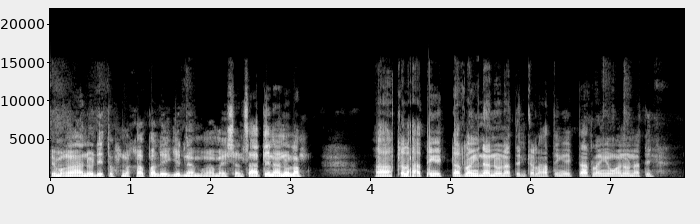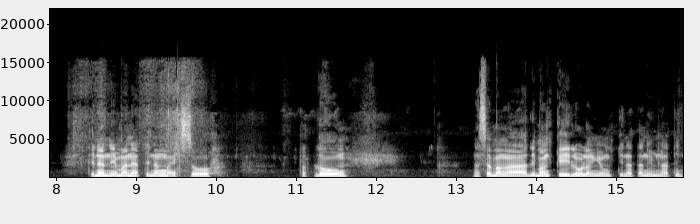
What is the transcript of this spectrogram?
Yung mga ano dito, nakapaligid na mga maisan. Sa atin, ano lang, ah kalahating hektar lang inano natin kalahating hektar lang yung ano natin. Tinaniman natin ng mais. So tatlong nasa mga limang kilo lang yung tinatanim natin.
